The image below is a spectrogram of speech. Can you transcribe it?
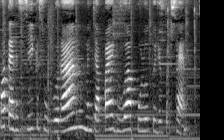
potensi kesuburan mencapai 27%.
